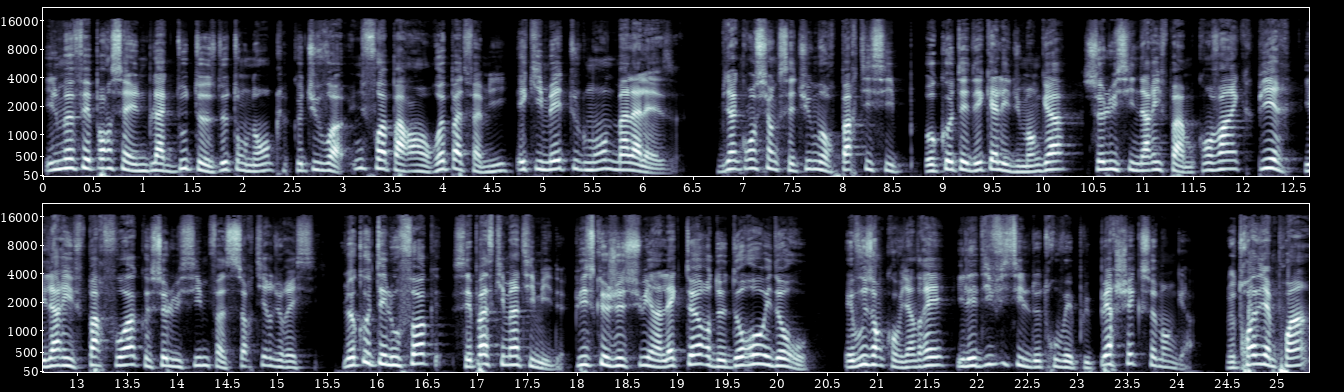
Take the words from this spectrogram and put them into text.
Il me fait penser à une blague douteuse de ton oncle que tu vois une fois par an au repas de famille et qui met tout le monde mal à l'aise. Bien conscient que cet humour participe au côté décalé du manga, celui-ci n'arrive pas à me convaincre, pire, il arrive parfois que celui-ci me fasse sortir du récit. Le côté loufoque, c'est pas ce qui m'intimide, puisque je suis un lecteur de Doro et Doro. Et vous en conviendrez, il est difficile de trouver plus perché que ce manga. Le troisième point,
